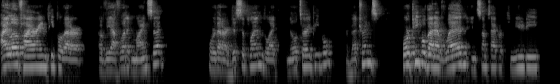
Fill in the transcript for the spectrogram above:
I love hiring people that are of the athletic mindset or that are disciplined like military people or veterans or people that have led in some type of community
